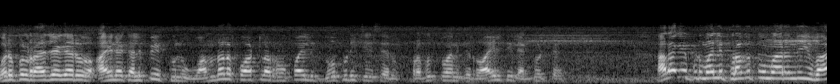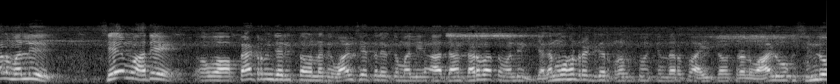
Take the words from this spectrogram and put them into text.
వరుపుల రాజా గారు ఆయన కలిపి కొన్ని వందల కోట్ల రూపాయలు దోపిడీ చేశారు. ప్రభుత్వానికి రాయల్టీలు ఎగ్గొట్టారు. అలాగే ఇప్పుడు మళ్ళీ ప్రభుత్వం మారింది. ఇవాళ మళ్ళీ సేమ్ అదే ప్యాటర్న్ జరుగుతూ ఉన్నది. వాళ్ళ చేతుల యొక్క మళ్ళీ దాని తర్వాత మళ్ళీ జగన్మోహన్ రెడ్డి గారు ప్రభుత్వం వచ్చిన తర్వాత ఐదు సంవత్సరాలు వాళ్ళు ఒక సిండో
